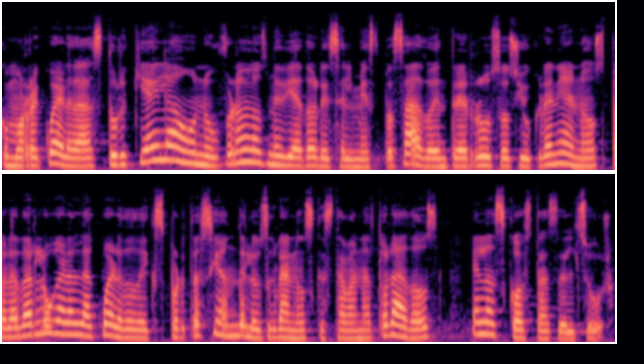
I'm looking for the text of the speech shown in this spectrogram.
Como recuerdas, Turquía y la ONU fueron los mediadores el mes pasado entre rusos y ucranianos para dar lugar al acuerdo de exportación de los granos que estaban atorados en las costas del sur.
